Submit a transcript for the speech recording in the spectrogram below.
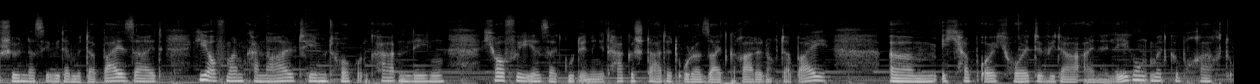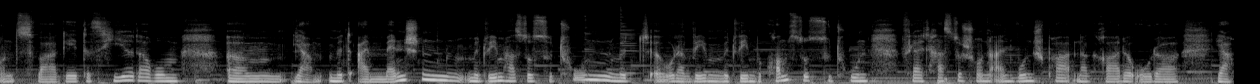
schön, dass ihr wieder mit dabei seid. Hier auf meinem Kanal Themen, Talk und Karten legen. Ich hoffe, ihr seid gut in den Tag gestartet oder seid gerade noch dabei. Ähm, ich habe euch heute wieder eine Legung mitgebracht und zwar geht es hier darum, ähm, ja, mit einem Menschen, mit wem hast du es zu tun, mit äh, oder wem, mit wem bekommst du es zu tun? Vielleicht hast du schon einen Wunschpartner gerade oder ja,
